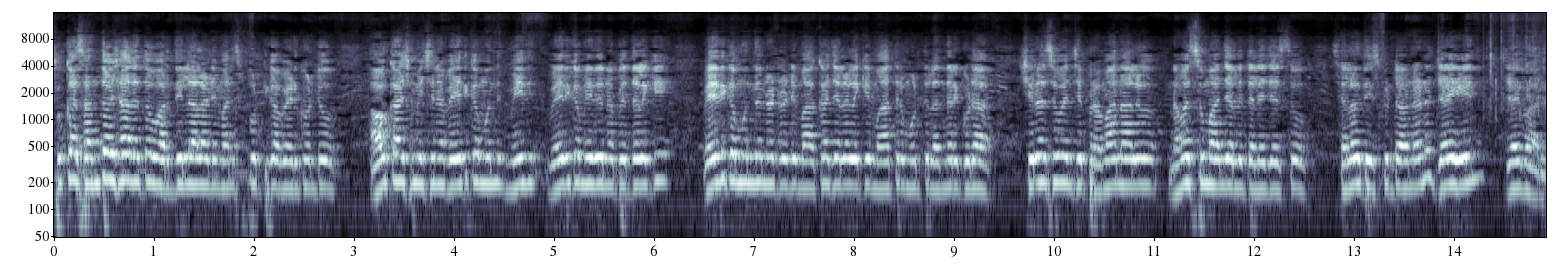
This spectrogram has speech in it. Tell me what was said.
సుఖ సంతోషాలతో వర్ధిల్లాలని మనస్ఫూర్తిగా వేడుకుంటూ అవకాశం ఇచ్చిన వేదిక ముందు మీది- వేదిక మీద ఉన్న పెద్దలకి వేదిక ముందున్నటువంటి మా అక్కజల్లలకి మాతృమూర్తులందరికీ కూడా శిరస్సు వంచి ప్రమాణాలు నమస్సుమాంజలు తెలియజేస్తూ సెలవు తీసుకుంటా ఉన్నాను. జై హింద్ జై భారత్.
